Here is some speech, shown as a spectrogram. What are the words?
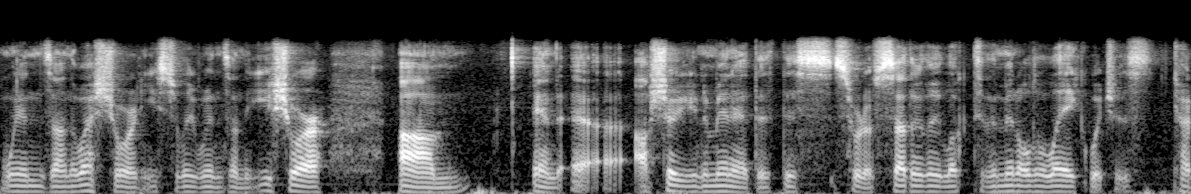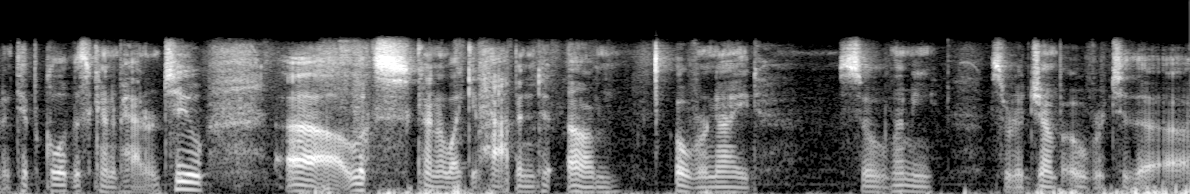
winds on the west shore and easterly winds on the east shore. Um, and uh, I'll show you in a minute that this sort of southerly look to the middle of the lake, which is kind of typical of this kind of pattern too, uh, looks kind of like it happened um, overnight. So let me sort of jump over to the uh,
